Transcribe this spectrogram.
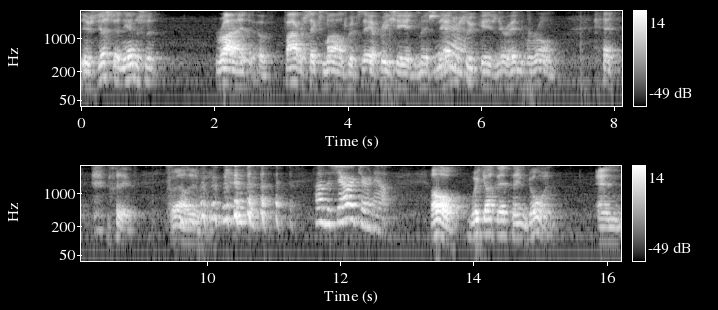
there's just an innocent ride of five or six miles, which they appreciated immensely. They had their suitcase and they were heading for Rome. but it, well, anyway. How'd the shower turn out? Oh, we got that thing going, and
